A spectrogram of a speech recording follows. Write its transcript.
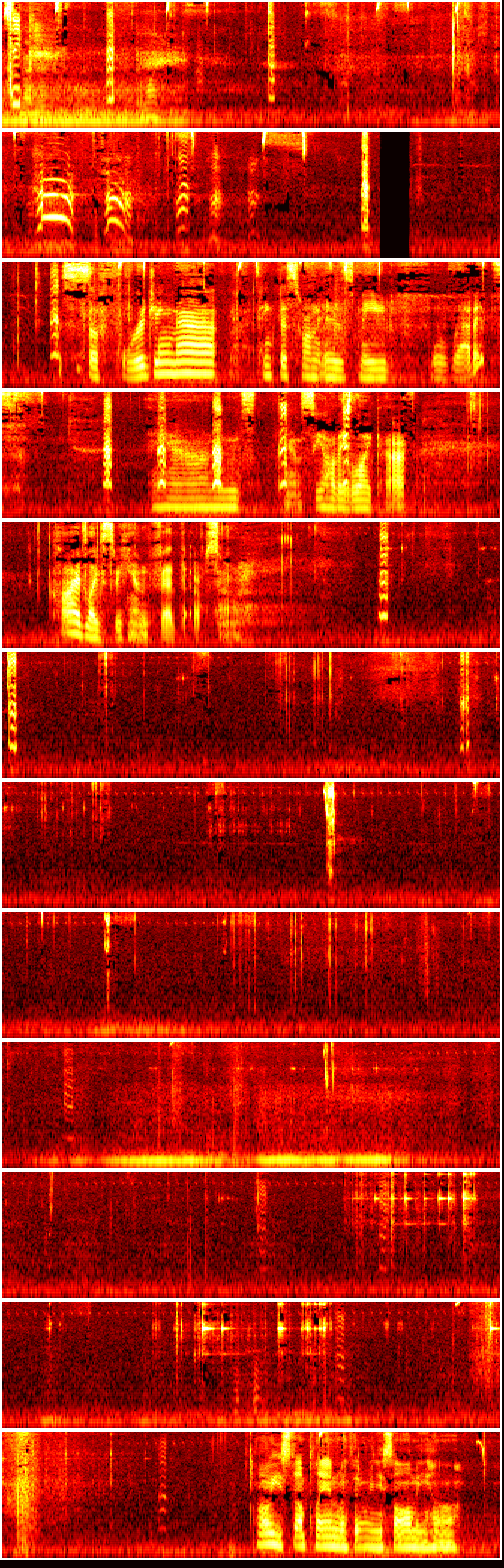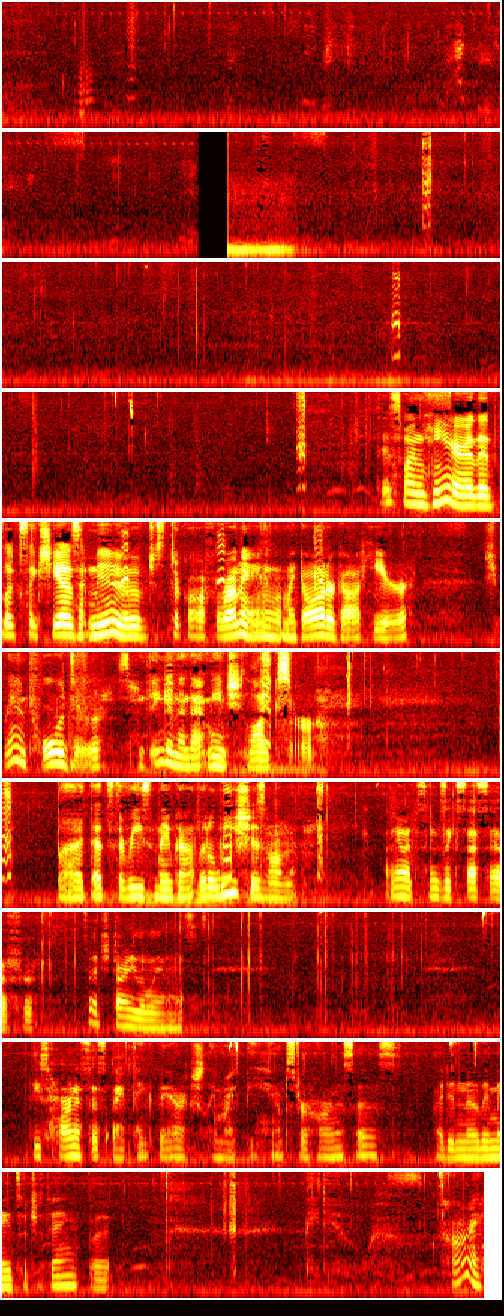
stick. Come on. This is a foraging mat. I think this one is made for rabbits. And see how they like that. Clyde likes to be hand fed though, so Oh, you stopped playing with it when you saw me, huh? This one here that looks like she hasn't moved just took off running when my daughter got here. She ran towards her, so I'm thinking that that means she likes her. But that's the reason they've got little leashes on them. I know it seems excessive for such tiny little animals. These harnesses, I think they actually might be hamster harnesses. I didn't know they made such a thing, but they do. Hi.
